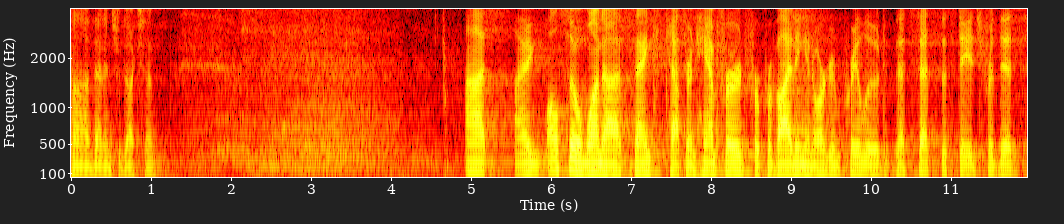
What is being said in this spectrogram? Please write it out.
uh, that introduction. Uh, I also want to thank Catherine Handford for providing an organ prelude that sets the stage for this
